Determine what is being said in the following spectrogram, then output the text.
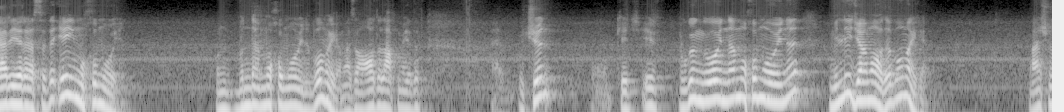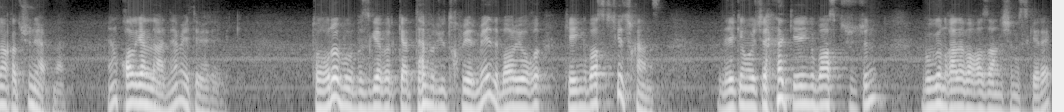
karyerasida eng muhim o'yin. Bundan muhim o'yini bo'lmagan. Masalan odil ahmedov e, uchun e, er, bugungi o'yindan muhim o'yini milliy jamoada bo'lmagan. Man shunaqa tushunyapman. Endi qolganlarini ham aytaveraylik. To'g'ri bu bizga bir katta bir yutuq bermaydi. Bor yo'g'i keyingi bosqichga chiqamiz. Lekin o'sha keyingi bosqich uchun bugun g'alaba qozonishimiz kerak.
